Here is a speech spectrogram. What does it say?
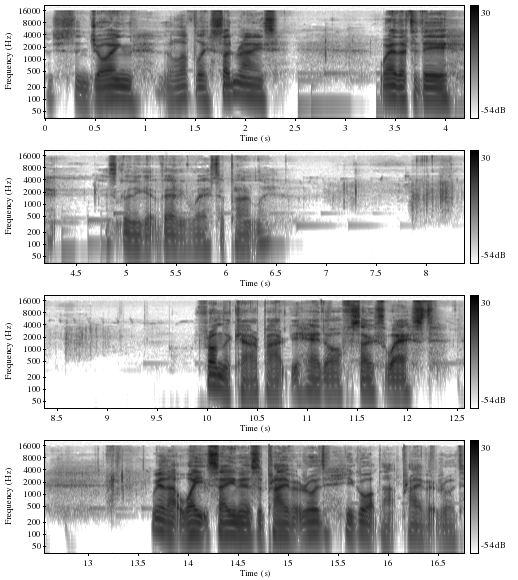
I'm just enjoying the lovely sunrise. Weather today is going to get very wet apparently. From the car park you head off southwest where that white sign is, the private road, you go up that private road.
